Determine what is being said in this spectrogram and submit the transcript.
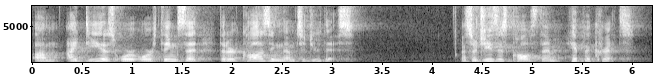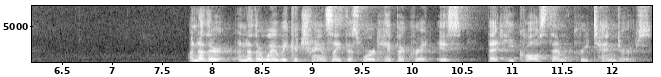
um, ideas or, or things that, that are causing them to do this. And so Jesus calls them hypocrites. Another, another way we could translate this word hypocrite is that he calls them pretenders.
